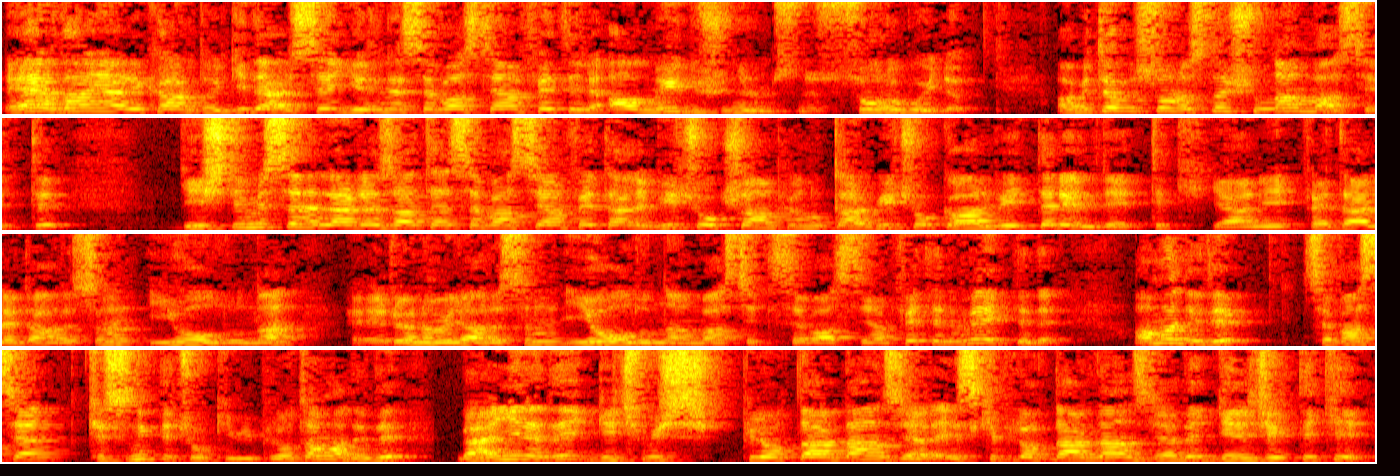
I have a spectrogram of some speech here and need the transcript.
Eğer Daniel Ricciardo giderse yerine Sebastian Vettel'i almayı düşünür müsünüz? Soru buydu. Abi tabi sonrasında şundan bahsetti. Geçtiğimiz senelerde zaten Sebastian Vettel'le birçok şampiyonluklar, birçok galibiyetler elde ettik. Yani Vettel'le de arasının iyi olduğundan, e, Renault ile arasının iyi olduğundan bahsetti Sebastian Vettel'in ve ekledi. Ama dedi Sebastian kesinlikle çok iyi bir pilot ama dedi ben yine de geçmiş pilotlardan ziyade, eski pilotlardan ziyade gelecekteki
